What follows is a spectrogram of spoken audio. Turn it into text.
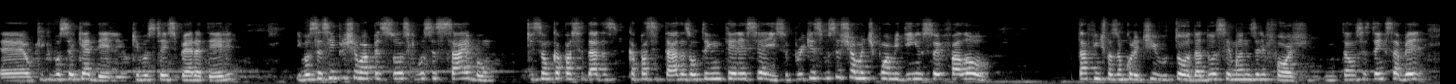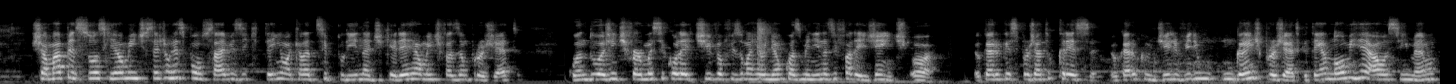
É, o que, que você quer dele, o que você espera dele, e você sempre chamar pessoas que você saibam que são capacitadas, capacitadas ou têm interesse a isso. Porque se você chama, tipo, um amiguinho seu e falou, tá afim de fazer um coletivo? Tô, dá duas semanas ele foge. Então, vocês têm que saber chamar pessoas que realmente sejam responsáveis e que tenham aquela disciplina de querer realmente fazer um projeto. Quando a gente formou esse coletivo, eu fiz uma reunião com as meninas e falei, gente, ó, eu quero que esse projeto cresça. Eu quero que um dia ele vire um, um grande projeto, que tenha nome real, assim mesmo,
